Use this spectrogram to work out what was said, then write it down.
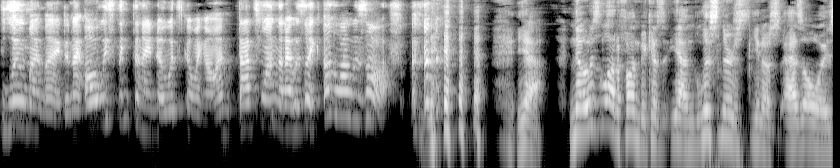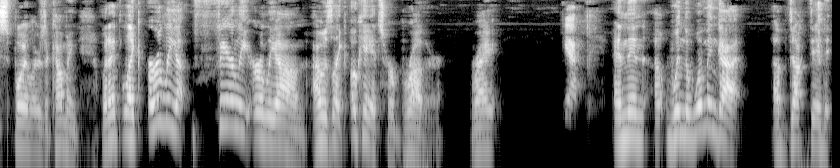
blew my mind, and I always think that I know what's going on. That's one that I was like, oh, I was off. yeah. No, it was a lot of fun because yeah, and listeners, you know, as always, spoilers are coming. But at, like early, fairly early on, I was like, okay, it's her brother, right? Yeah. And then uh, when the woman got abducted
